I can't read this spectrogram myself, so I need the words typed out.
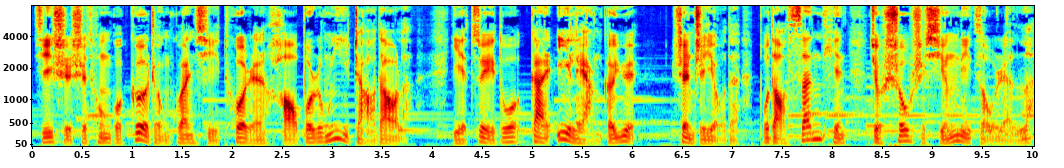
即使是通过各种关系托人，好不容易找到了，也最多干一两个月，甚至有的不到三天就收拾行李走人了。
